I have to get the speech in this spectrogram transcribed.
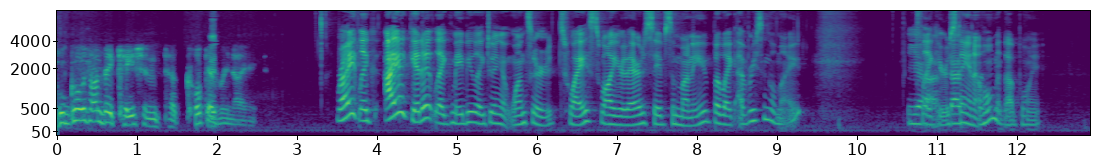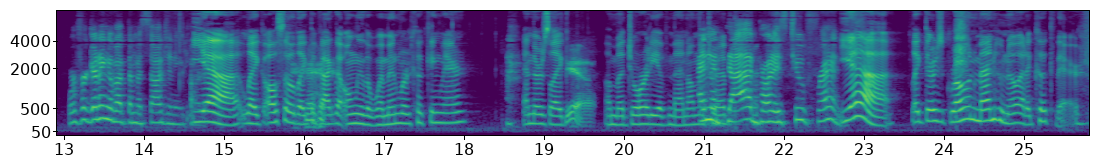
Who goes on vacation to cook every night? Right? Like, I get it. Like, maybe like doing it once or twice while you're there to save some money, but like every single night, Yeah. it's like you're that's- staying at home at that point. We're forgetting about the misogyny. Part. Yeah. Like, also, like the fact that only the women were cooking there. And there's like Yeah. a majority of men on the And trip. the dad brought his two friends. Yeah. Like, there's grown men who know how to cook there.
